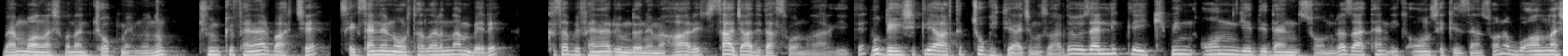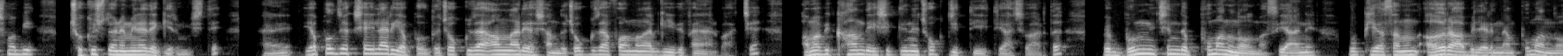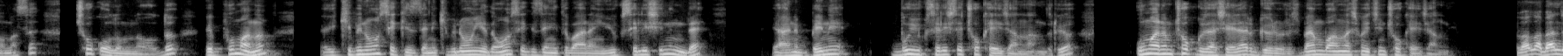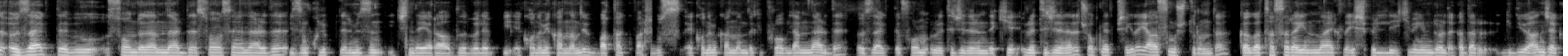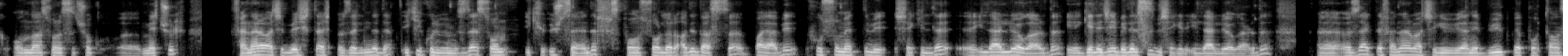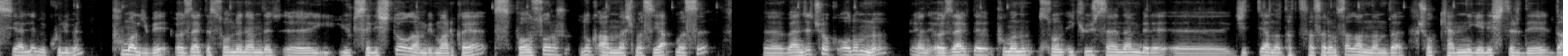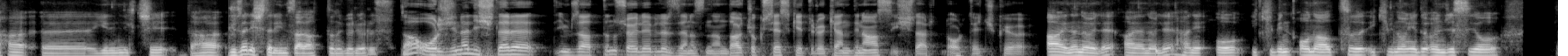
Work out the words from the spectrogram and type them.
Ben bu anlaşmadan çok memnunum. Çünkü Fenerbahçe 80'lerin ortalarından beri kısa bir Feneryum dönemi hariç sadece Adidas formalar giydi. Bu değişikliğe artık çok ihtiyacımız vardı. Özellikle 2017'den sonra zaten ilk 18'den sonra bu anlaşma bir çöküş dönemine de girmişti. Yani yapılacak şeyler yapıldı. Çok güzel anlar yaşandı. Çok güzel formalar giydi Fenerbahçe. Ama bir kan değişikliğine çok ciddi ihtiyaç vardı. Ve bunun içinde Puma'nın olması yani bu piyasanın ağır abilerinden Puma'nın olması çok olumlu oldu. Ve Puma'nın 2018'den 2017-18'den itibaren yükselişinin de yani beni bu yükselişte çok heyecanlandırıyor. Umarım çok güzel şeyler görürüz. Ben bu anlaşma için çok heyecanlıyım. Valla ben de özellikle bu son dönemlerde, son senelerde bizim kulüplerimizin içinde yer aldığı böyle bir ekonomik anlamda bir batak var. Bu ekonomik anlamdaki problemler de özellikle form üreticilerindeki üreticilerine de çok net bir şekilde yansımış durumda. Galatasaray'ın Nike'la işbirliği 2024'e kadar gidiyor ancak ondan sonrası çok e, meçhul. Fenerbahçe Beşiktaş özelinde de iki kulübümüzde son 2-3 senedir sponsorları Adidas'ta baya bir husumetli bir şekilde e, ilerliyorlardı. E, geleceği belirsiz bir şekilde ilerliyorlardı. Ee, özellikle Fenerbahçe gibi yani büyük ve potansiyelli bir kulübün Puma gibi özellikle son dönemde e, yükselişte olan bir markaya sponsorluk anlaşması yapması e, bence çok olumlu. Yani özellikle Puma'nın son 2-3 seneden beri e, ciddi anlamda tasarımsal anlamda çok kendini geliştirdiği, daha e, yenilikçi, daha güzel işlere imza attığını görüyoruz. Daha orijinal işlere imza attığını söyleyebiliriz en azından. Daha çok ses getiriyor. Kendine az işler ortaya çıkıyor. Aynen öyle. Aynen öyle. Hani o 2016-2017 öncesi o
